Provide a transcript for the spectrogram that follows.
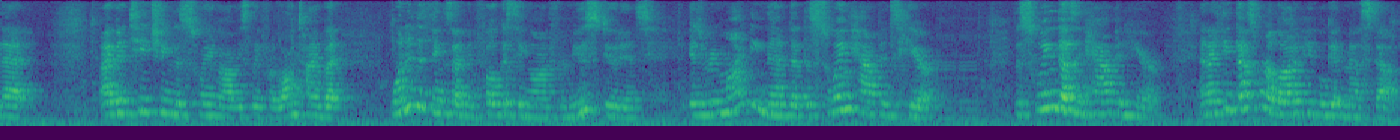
that I've been teaching the swing obviously for a long time, but one of the things I've been focusing on for new students is reminding them that the swing happens here. The swing doesn't happen here. And I think that's where a lot of people get messed up.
